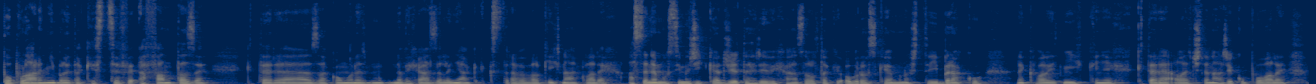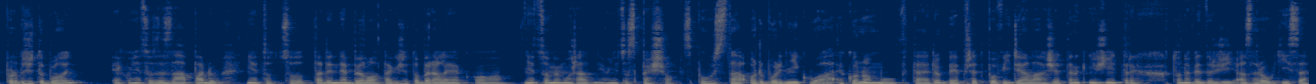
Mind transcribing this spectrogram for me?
populární byly taky sci-fi a fantazy které za komunismu nevycházely nějak extra ve velkých nákladech. Asi nemusím říkat, že tehdy vycházelo taky obrovské množství braku nekvalitních knih, které ale čtenáři kupovali, protože to bylo jako něco ze západu, něco, co tady nebylo, takže to brali jako něco mimořádného, něco special. Spousta odborníků a ekonomů v té době předpovídala, že ten knižní trh to nevydrží a zhroutí se,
